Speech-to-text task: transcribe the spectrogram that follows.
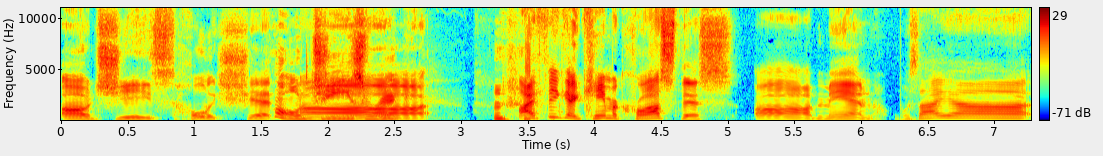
Oh jeez, holy shit. Oh, jeez, Rick. Uh, I think I came across this. Oh man, was I? uh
